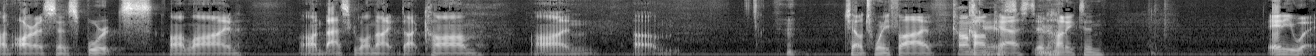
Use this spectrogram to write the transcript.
on RSN Sports online, on basketballnight.com, on um, Channel 25, Comcast. Comcast in Huntington. Anyway,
